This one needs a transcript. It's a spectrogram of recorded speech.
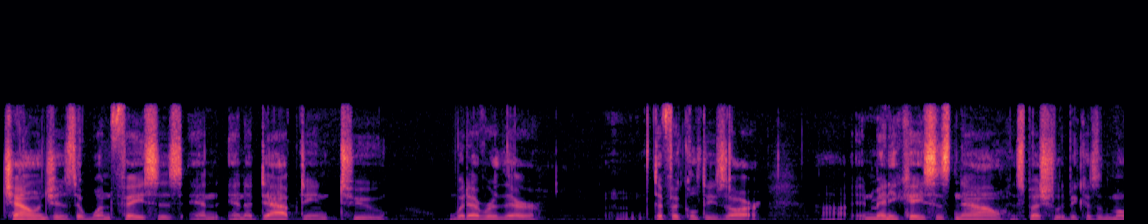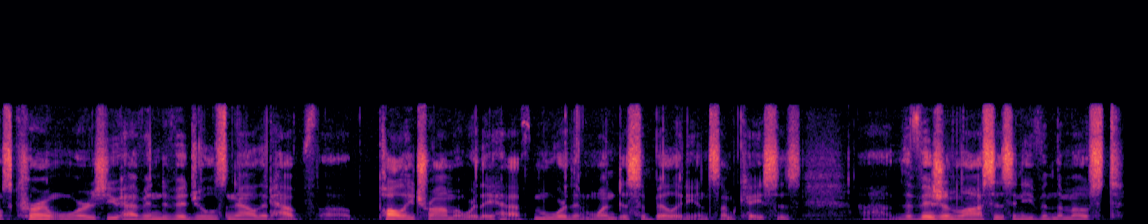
challenges that one faces and, and adapting to whatever their mm, difficulties are. Uh, in many cases now, especially because of the most current wars, you have individuals now that have uh, polytrauma where they have more than one disability in some cases. Uh, the vision loss isn't even the most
